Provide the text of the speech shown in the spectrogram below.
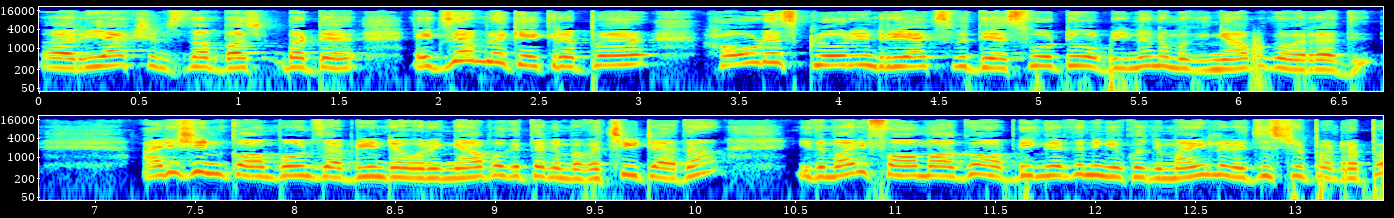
ரியாக்ஷன்ஸ் uh, தான். பஸ் பட்டு எக்ஸாமில் கேட்குறப்ப how does chlorine reacts with SO two அப்படின்னா நமக்கு ஞாபகம் வராது. அடிஷன் காம்பவுண்ட்ஸ் அப்படின்ற ஒரு ஞாபகத்தை நம்ம வச்சுக்கிட்டா தான் இது மாதிரி ஃபார்ம் ஆகும் அப்படிங்கிறத நீங்கள் கொஞ்சம் மைண்டில் ரெஜிஸ்டர் பண்ணுறப்ப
